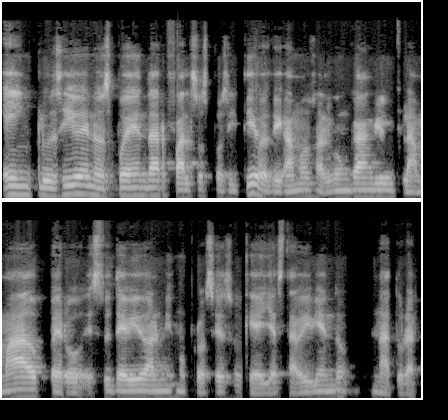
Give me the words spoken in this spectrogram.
e inclusive nos pueden dar falsos positivos, digamos algún ganglio inflamado, pero esto es debido al mismo proceso que ella está viviendo natural.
